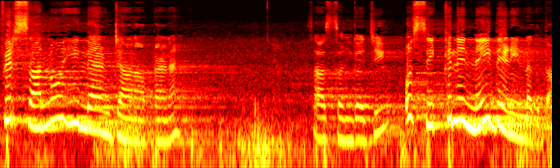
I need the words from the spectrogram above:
ਫਿਰ ਸਾਨੂੰ ਹੀ ਲੈਣ ਜਾਣਾ ਪੈਣਾ ਹੈ। ਜੀ, ਉਹ ਸਿੱਖ ਨੇ ਨਹੀਂ ਦੇਣੀ ਲੱਗਦਾ।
